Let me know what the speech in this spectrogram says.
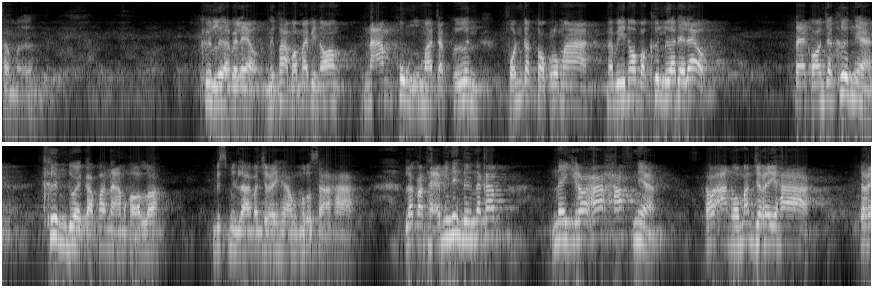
เสมอ ขึ้นเรือไปแล้ว นึกภาพบอกไหมพี่น้อง น้ำพุ่งมาจากพื้น ฝนก็ตกลงมา นบีนัวห์บอกขึ้นเรือได้แล้ว แต่ก่อนจะขึ้นเนี่ย ขึ้นด้วยกับพระนามของอัลลอฮ์بسم الله مجراها ومرساهاแล้วก็แถมอีกนิดนึงนะครับ ในกิรออะฮ์ฮัฟส์เนี่ยเราอ่านว่าمجراها เร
